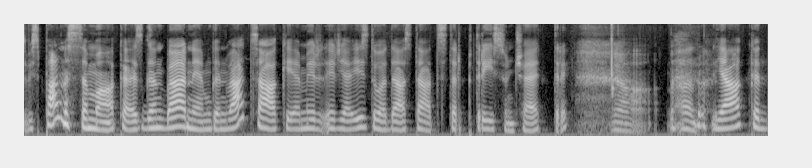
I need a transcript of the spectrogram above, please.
vispanesamākais gan bērniem, gan vecākiem, ir, ir ja izdodas tāds starp 3 un 4. Jā, uh, jā kad,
